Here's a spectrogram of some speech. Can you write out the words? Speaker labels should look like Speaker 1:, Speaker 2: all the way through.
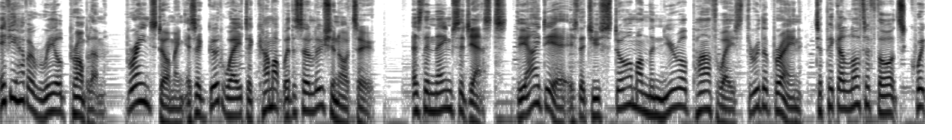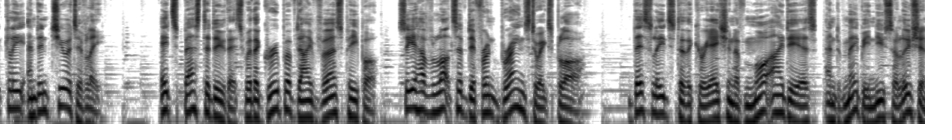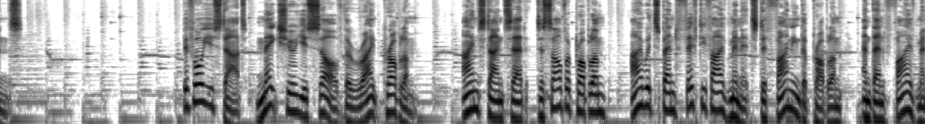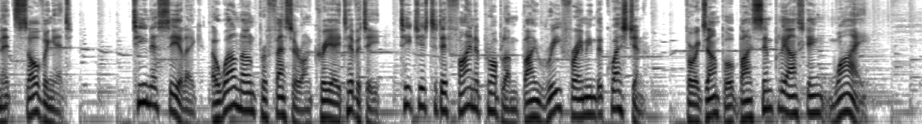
Speaker 1: If you have a real problem, brainstorming is a good way to come up with a solution or two. As the name suggests, the idea is that you storm on the neural pathways through the brain to pick a lot of thoughts quickly and intuitively. It's best to do this with a group of diverse people, so you have lots of different brains to explore. This leads to the creation of more ideas and maybe new solutions. Before you start, make sure you solve the right problem. Einstein said, to solve a problem, I would spend 55 minutes defining the problem and then 5 minutes solving it. Tina Seelig, a well-known professor on creativity, teaches to define a problem by reframing the question. For example, by simply asking why.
